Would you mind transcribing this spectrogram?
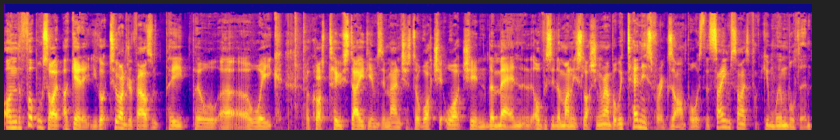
on the football side, I get it. You've got 200,000 people uh, a week across two stadiums in Manchester watch it, watching the men. Obviously, the money's sloshing around. But with tennis, for example, it's the same size fucking Wimbledon,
